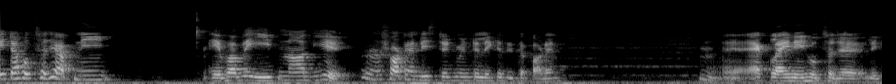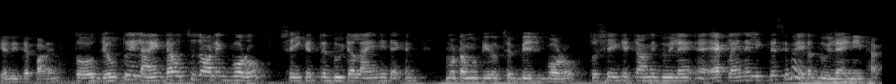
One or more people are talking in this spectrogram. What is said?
এইটা হচ্ছে যে আপনি এভাবে ইফ না দিয়ে শর্ট হ্যান্ড স্টেটমেন্টে লিখে দিতে পারেন। এক লাইনেই হচ্ছে যে লিখে দিতে পারেন। তো যেহেতু এই লাইনটা হচ্ছে যে অনেক বড়, সেই ক্ষেত্রে দুইটা লাইনই দেখেন মোটামুটি হচ্ছে বেশ বড়। তো সেই ক্ষেত্রে আমি দুই লাইন এক লাইনে লিখতেছি না, এটা দুই লাইনেই থাক,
